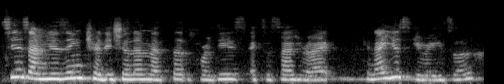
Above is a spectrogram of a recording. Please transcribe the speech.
since I'm using traditional method for this exercise, right? Can I use eraser?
